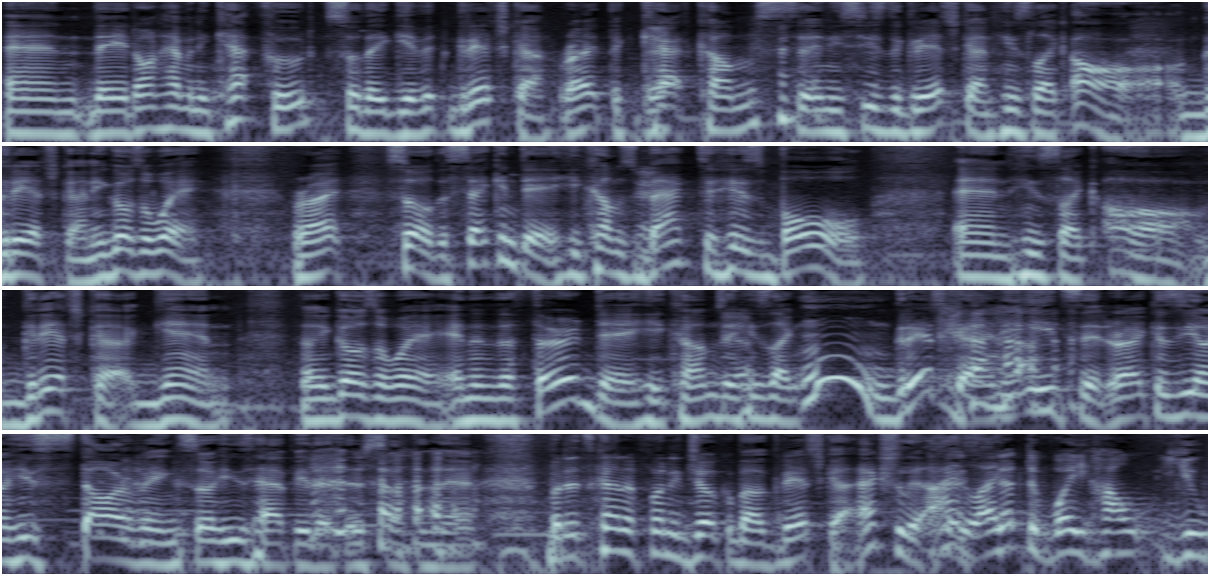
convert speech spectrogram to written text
and they don't have any cat food, so they give it grechka, right? The cat comes and he sees the grechka, and he's like, "Oh, grechka," and he goes away, right? So the second day he comes back to his bowl, and he's like, "Oh, grechka again," and he goes away. And then the third day he comes and he's like, "Mmm, grechka," and he eats it, right? Because you know he's starving, so he's happy that there's something there. But it's kind of funny joke about grechka. Actually, I Is like. that the way how you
